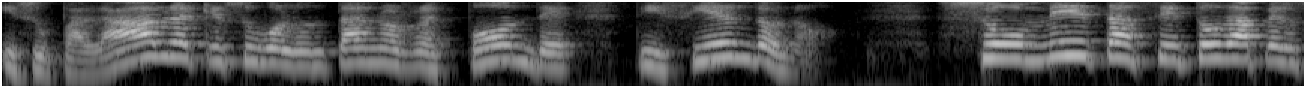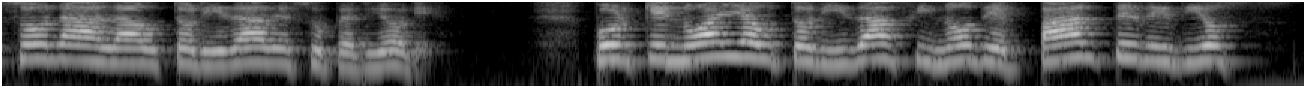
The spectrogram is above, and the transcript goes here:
Y su palabra que su voluntad nos responde diciéndonos, sométase toda persona a las autoridades superiores, porque no hay autoridad sino de parte de Dios,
